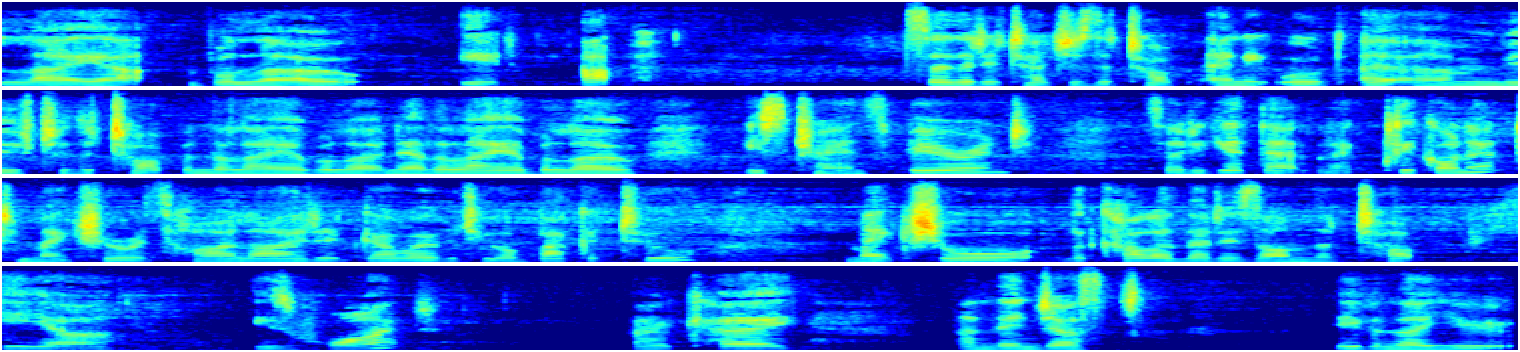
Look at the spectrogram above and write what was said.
layer below it up so that it touches the top and it will uh, um, move to the top and the layer below. Now the layer below is transparent. So to get that like, click on it to make sure it's highlighted go over to your bucket tool make sure the color that is on the top here is white okay? And then just even though you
